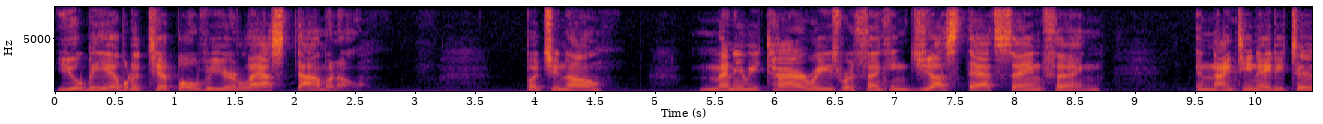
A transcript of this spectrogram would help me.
you'll be able to tip over your last domino. But you know, many retirees were thinking just that same thing in 1982,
